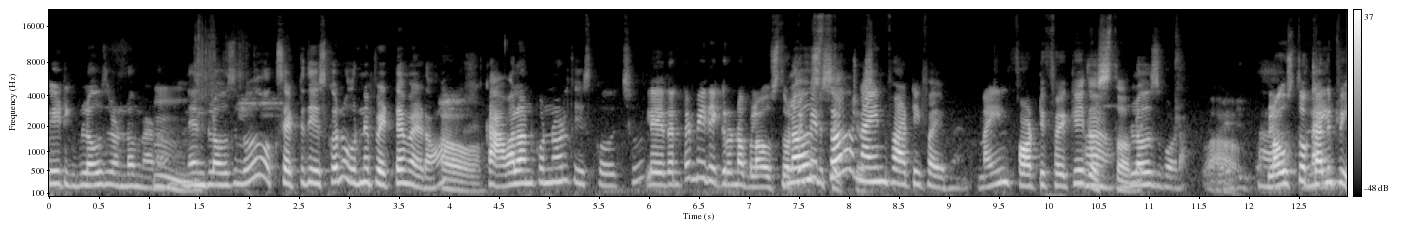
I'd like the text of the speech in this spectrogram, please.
వీటికి బ్లౌజులు ఉండవు మేడం. నేను బ్లౌజులు ఒక సెట్ తీసుకొని ఊరిని పెట్టే మేడం. కావాలనుకున్న వాళ్ళు తీసుకోవచ్చు. లేదంటే మీ దగ్గర ఉన్న blouse blouse nine forty five nine forty ఇది వస్తుంది. బ్లౌజ్ కూడా. బ్లౌజ్తో కలిపి?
